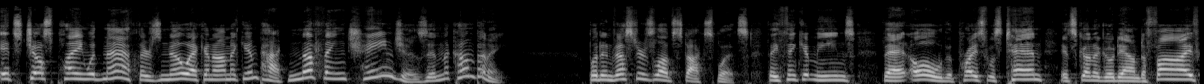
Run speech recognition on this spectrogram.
It's just playing with math. There's no economic impact. Nothing changes in the company. But investors love stock splits. They think it means that, oh, the price was 10, it's going to go down to 5,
